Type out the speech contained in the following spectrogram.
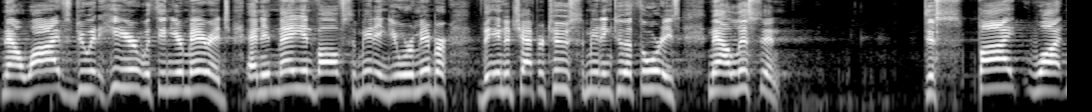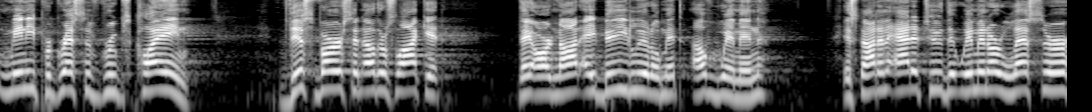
Now, wives, do it here within your marriage, and it may involve submitting. You'll remember the end of chapter 2, submitting to authorities. Now, listen. Despite what many progressive groups claim, this verse and others like it, they are not a belittlement of women. It's not an attitude that women are lesser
